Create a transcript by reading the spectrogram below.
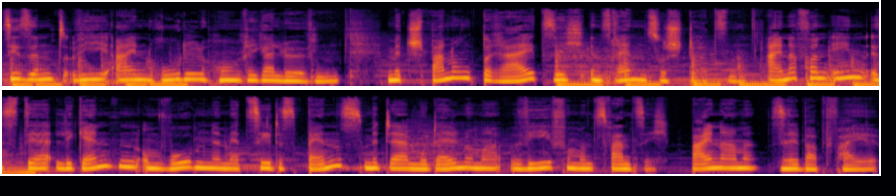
Sie sind wie ein Rudel hungriger Löwen, mit Spannung bereit, sich ins Rennen zu stürzen. Einer von ihnen ist der legendenumwobene Mercedes-Benz mit der Modellnummer W25, Beiname Silberpfeil.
